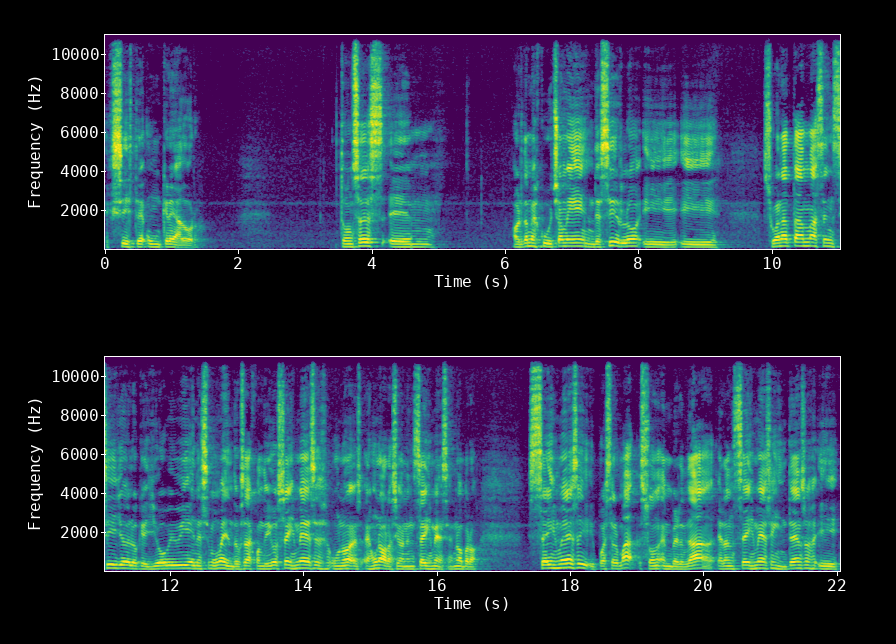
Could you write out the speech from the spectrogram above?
existe un creador. Entonces, em, ahorita me escucho a mí decirlo y suena tan más sencillo de lo que yo viví en ese momento. O sea, cuando digo seis meses, es, una oración en seis meses, no, pero seis meses y puede ser más, son en verdad, eran seis meses intensos y,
